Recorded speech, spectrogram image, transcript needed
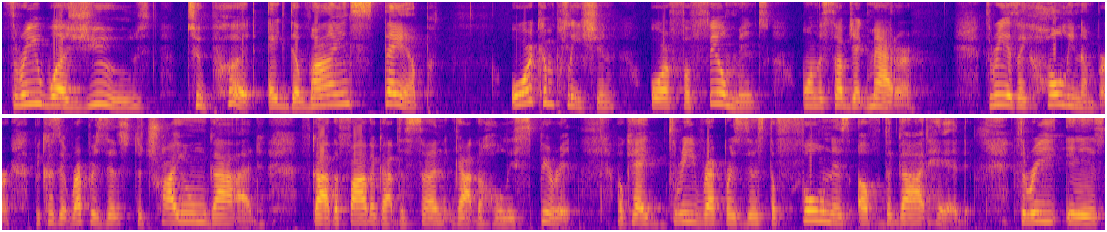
three was used to put a divine stamp or completion or fulfillment on the subject matter. Three is a holy number because it represents the triune God God the Father, God the Son, God the Holy Spirit. Okay, three represents the fullness of the Godhead. Three is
